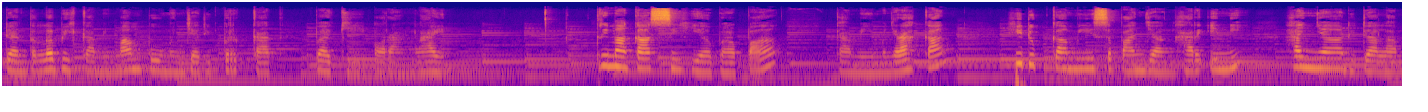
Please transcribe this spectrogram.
dan terlebih kami mampu menjadi berkat bagi orang lain. Terima kasih ya Bapa, kami menyerahkan hidup kami sepanjang hari ini hanya di dalam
